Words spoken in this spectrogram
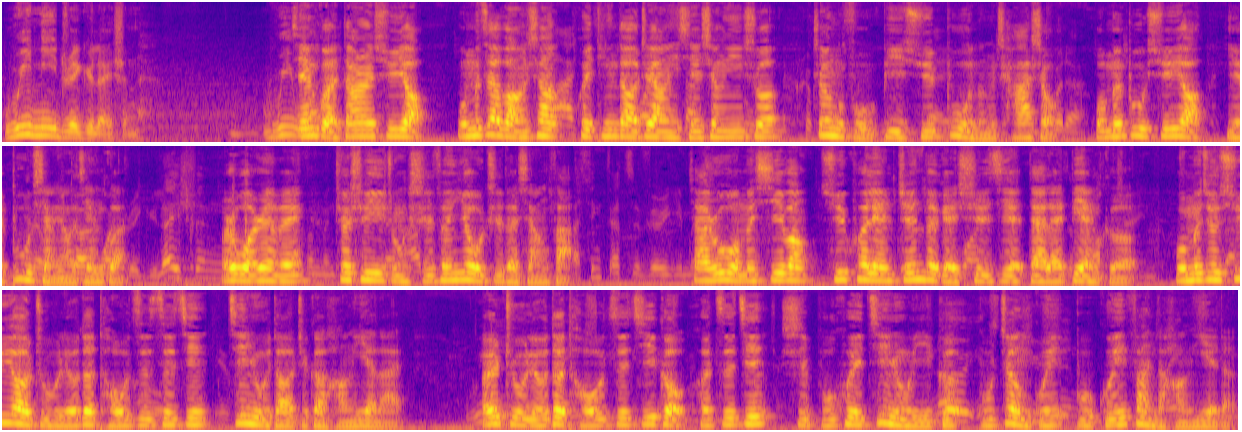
？We need regulation. We 监管当然需要。我们在网上会听到这样一些声音说，政府必须不能插手，我们不需要也不想要监管。而我认为这是一种十分幼稚的想法。假如我们希望区块链真的给世界带来变革，我们就需要主流的投资资金进入到这个行业来，而主流的投资机构和资金是不会进入一个不正规、不规范的行业的，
